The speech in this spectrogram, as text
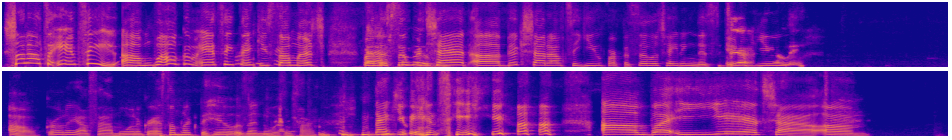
Shout out to Auntie. Um, welcome, Auntie. Thank you so much for Absolutely. the super chat. Uh, big shout out to you for facilitating this interview. Definitely. Oh, girl, they outside mowing the grass. I'm like, the hell is that noise? I'm sorry. Thank you, Auntie. um, but yeah, child. Um,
